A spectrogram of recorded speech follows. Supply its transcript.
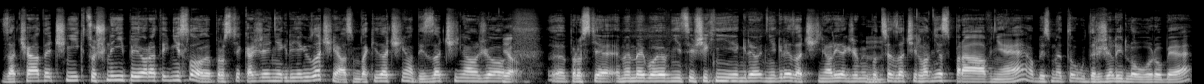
Začátečník, což není pejorativní slovo, prostě každý někdy někdo začíná. Já jsem taky začínal, ty jsi začínal, že jo? Eh, prostě MMA bojovníci všichni někde, někde začínali, takže my hmm. potřebujeme začít hlavně správně, aby jsme to udrželi dlouhodobě,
